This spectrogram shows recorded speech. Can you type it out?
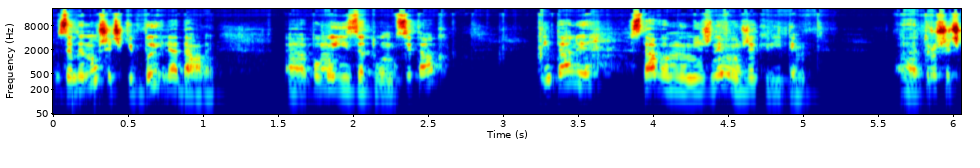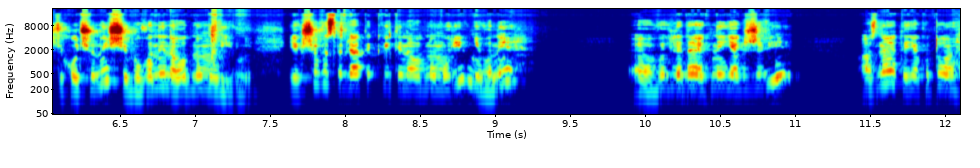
зеленушечки виглядали е, по моїй задумці, так? І далі ставимо між ними вже квіти. Трошечки хочу нижче, бо вони на одному рівні. Якщо виставляти квіти на одному рівні, вони виглядають не як живі, а знаєте, як ото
